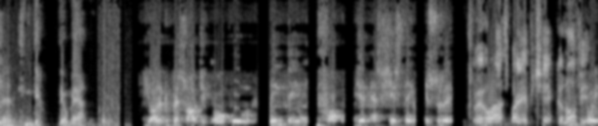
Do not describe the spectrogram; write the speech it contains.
Né? Deu, deu merda. e olha que o pessoal de Coco nem tem um foco de MSX, tem isso, velho. Juan, você pode repetir? Que eu não vi. Oi.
